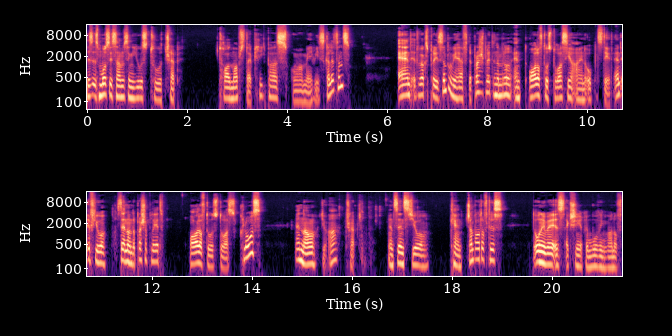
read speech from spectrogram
This is mostly something used to trap tall mobs like creepers or maybe skeletons. And it works pretty simple. We have the pressure plate in the middle and all of those doors here are in open state. And if you stand on the pressure plate, all of those doors close and now you are trapped. And since you can't jump out of this, the only way is actually removing one of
